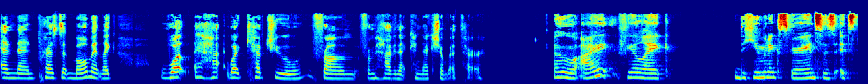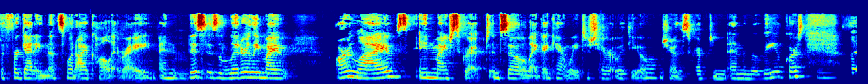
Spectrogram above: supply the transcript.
and then present moment like what ha- what kept you from from having that connection with her? Oh i feel like the human experience is it's the forgetting. That's what i call it right? Mm-hmm. and this is literally my our lives in my script. And so like i can't wait to share it with you share the script and, and the movie of course. Mm-hmm. but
